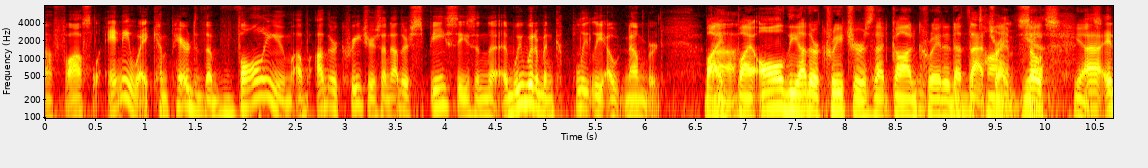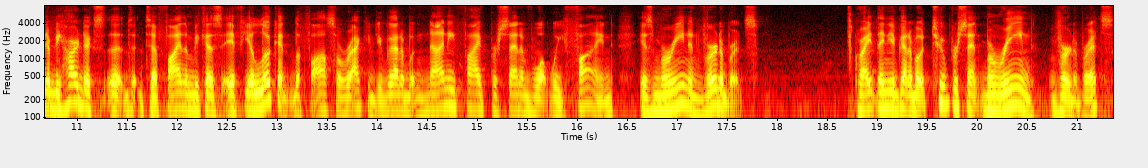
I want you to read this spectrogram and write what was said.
a fossil anyway, compared to the volume of other creatures and other species, and we would have been completely outnumbered. By, Uh, by all the other creatures that God created at the time. right. So yes, yes. Uh, it'd be hard to, uh, to to find them because if you look at the fossil record, you've got about 95% of what we find is marine invertebrates. Right, then you've got about 2% marine vertebrates,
